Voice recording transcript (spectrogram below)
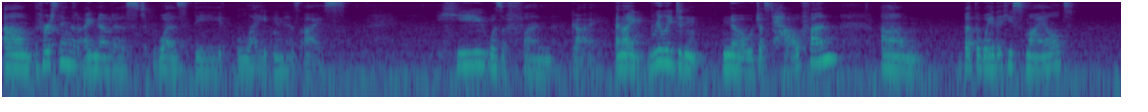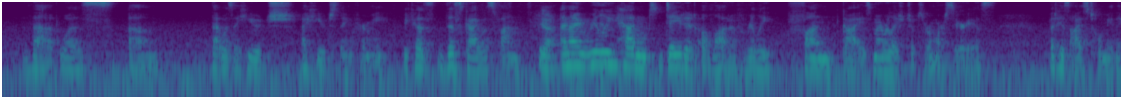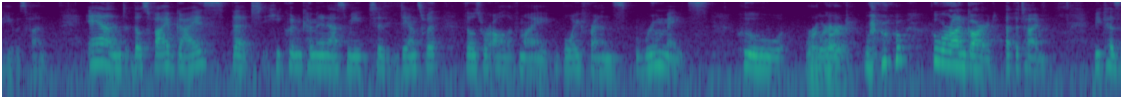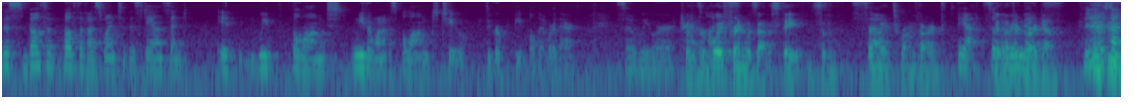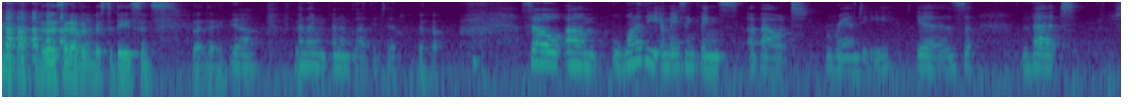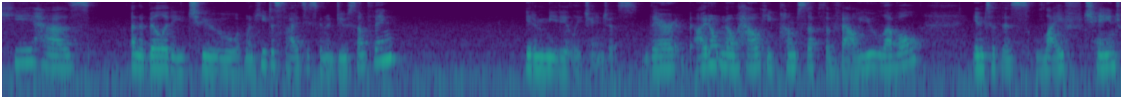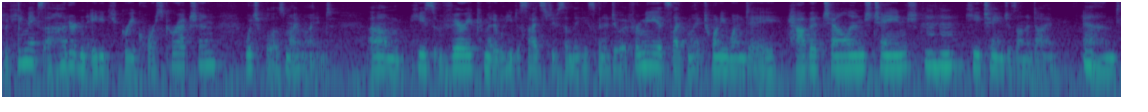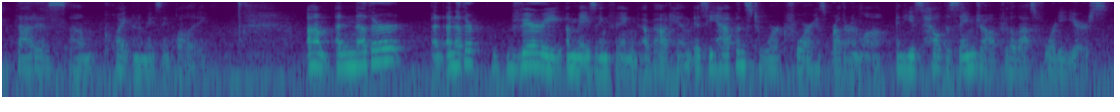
Um, the first thing that I noticed was the light in his eyes. He was a fun guy, and I really didn't know just how fun, um, but the way that he smiled, that was um, that was a huge a huge thing for me because this guy was fun. Yeah. And I really hadn't dated a lot of really fun guys. My relationships were more serious. But his eyes told me that he was fun. And those five guys that he couldn't come in and ask me to dance with, those were all of my boyfriend's roommates who Were on guard. who were on guard at the time. Because this both of both of us went to this dance and it we belonged neither one of us belonged to the group of people that were there. So we were her boyfriend was out of state, and so the So- roommates were on guard. Yeah, so they the let their guard down. Interesting. and as I said, I haven't missed a day since that day. yeah, and I'm and I'm glad they did. So um, one of the amazing things about Randy is that he has an ability to when he decides he's going to do something it immediately changes. There i don't know how he pumps up the value level into this life change but he makes a 180 degree course correction which blows my mind um, he's very committed when he decides to do something he's going to do it for me it's like my 21 day habit challenge change he changes on a dime and that is um, quite an amazing quality um, another another very amazing thing about him is he happens to work for his brother-in-law, and he's held the same job for the last forty years,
